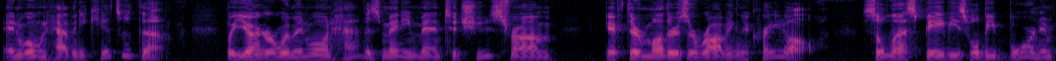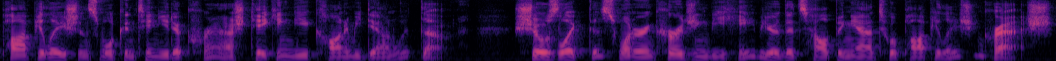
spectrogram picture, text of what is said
and won't have any kids with them. But younger women won't have as many men to choose from if their mothers are robbing the cradle. so less babies will be born and populations will continue to crash, taking the economy down with them. Shows like this one are encouraging behavior that's helping add to a population crash.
